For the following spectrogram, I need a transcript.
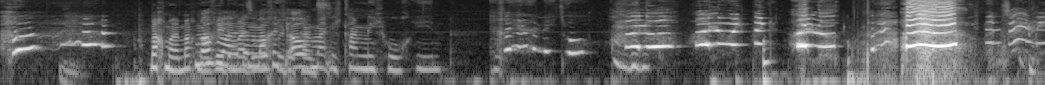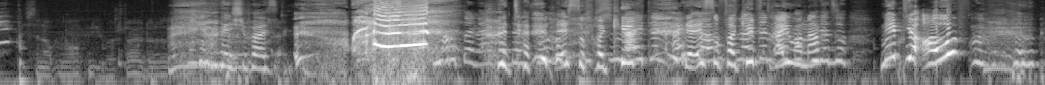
Mach mal, mach mal, Mach rede mal, mal dann so mach hoch, wie ich auch. ich kann nicht hochreden. Ist dann auch überhaupt nicht übersteuert oder so? Ich weiß. Der, ist so verkippt. Der ist so verkippt. 3 Uhr nachts. So, Nehmt ihr auf?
